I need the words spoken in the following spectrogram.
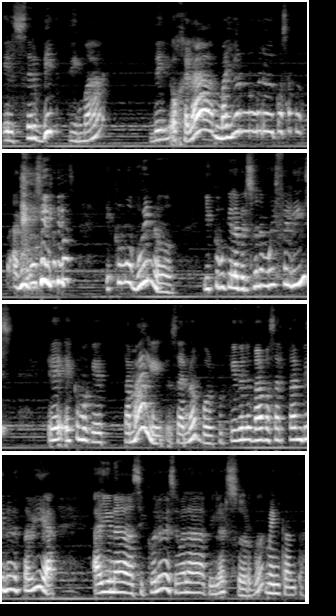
el ser víctima de, ojalá, mayor número de cosas es como bueno. Y como que la persona muy feliz eh, es como que está mal. O sea, no, ¿por, ¿por qué les va a pasar tan bien en esta vida? Hay una psicóloga que se llama la Pilar Sordo. Me encanta.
